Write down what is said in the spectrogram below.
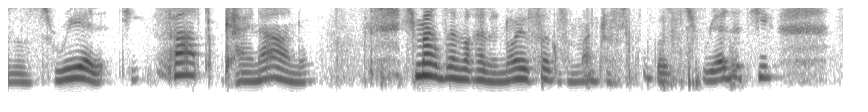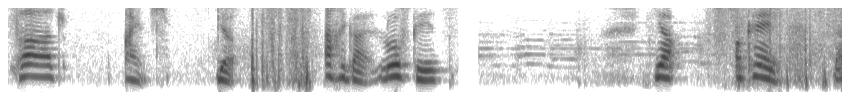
vs. Reality. Fahrt, keine Ahnung. Ich mache jetzt einfach eine neue Folge von Minecraft vs. Reality. Fahrt 1. Ja. Ach egal, los geht's. Ja, okay. Da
